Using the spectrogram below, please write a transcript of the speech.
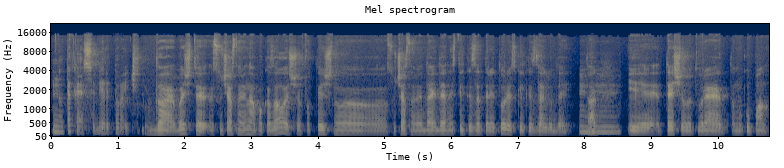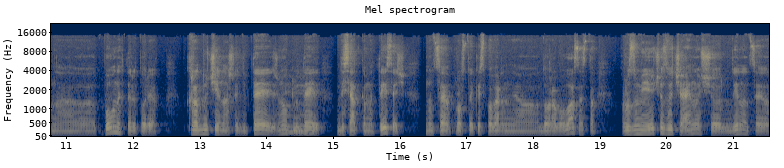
ну таке собі риторичне. Да, бачите, сучасна війна показала, що фактично е, сучасна війна йде не стільки за територію, скільки за людей. Так? І те, що витворяє там окупант на е, окупованих територіях, крадучи наших дітей, жінок, людей десятками тисяч, ну це просто якесь повернення до рабовласництва. Розуміючи, звичайно, що людина це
